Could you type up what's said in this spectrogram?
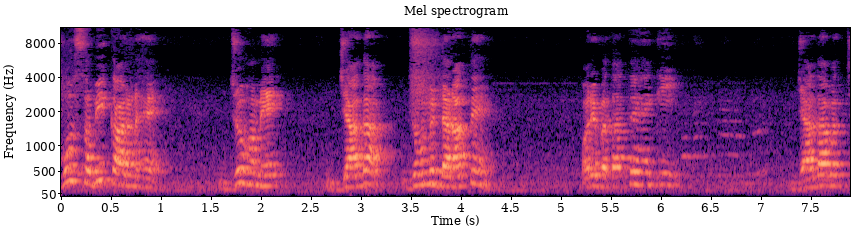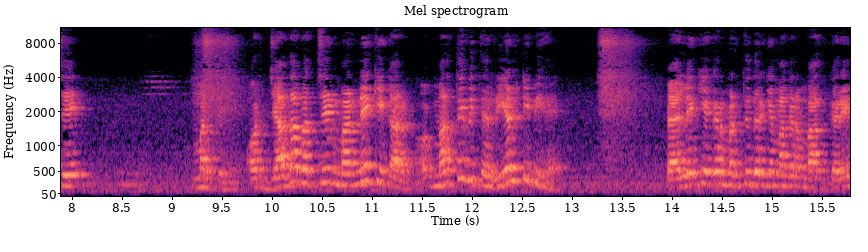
वो सभी कारण है जो हमें ज़्यादा, जो हमें डराते हैं। और ये बताते हैं कि ज़्यादा बच्चे मरते हैं। और ज़्यादा बच्चे मरने के कारण, और मरते भी थे रियलिटी भी है। पहले की अगर मृत्यु दर की अगर हम बात करें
